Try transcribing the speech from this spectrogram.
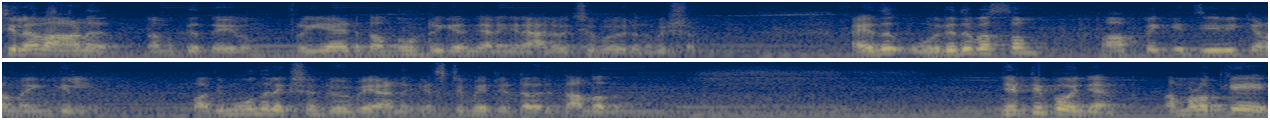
ചിലവാണ് നമുക്ക് ദൈവം ഫ്രീ ആയിട്ട് തന്നുകൊണ്ടിരിക്കുന്നത് ഞാനിങ്ങനെ ആലോചിച്ച് പോയൊരു നിമിഷം അതായത് ഒരു ദിവസം പാപ്പയ്ക്ക് ജീവിക്കണമെങ്കിൽ പതിമൂന്ന് ലക്ഷം രൂപയാണ് എസ്റ്റിമേറ്റ് ഇട്ട് അവർ തന്നത്. ഞെട്ടിപ്പോയി ഞാൻ. നമ്മളൊക്കെ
